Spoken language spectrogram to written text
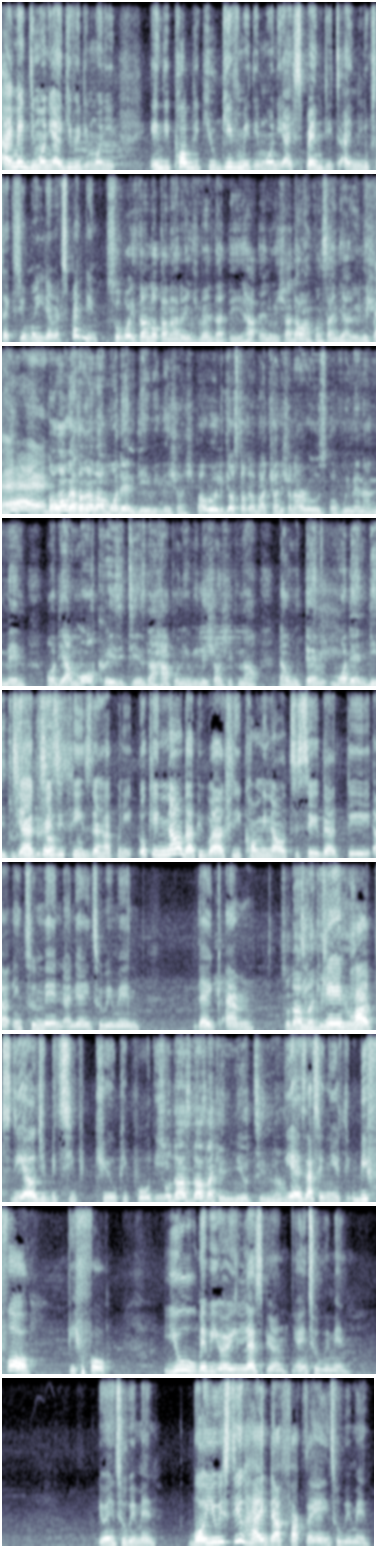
i make the money i give you the money in the public you give me the money i spend it and it looks like it's your money that we're spending So, but is that not an arrangement that they have anyway? That one concern their relationship. Eh. But when we are talking about modern day relationship, are we only just talking about traditional roles of women and men, or there are more crazy things that happen in relationship now that will term modern day to there say are crazy has- things that are happening okay now that people are actually coming out to say that they are into men and they're into women like um So that's the like a gay new, part the lgbtq people So that's that's like a new thing now. yes that's a new thing before before you maybe you're a lesbian you're into women you're into women, but you will still hide that fact that you're into women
